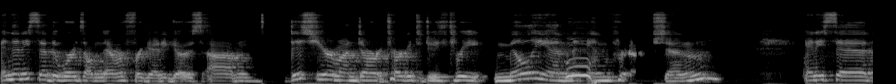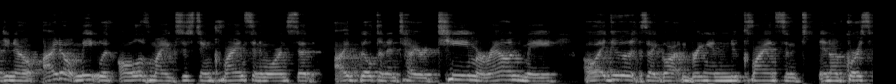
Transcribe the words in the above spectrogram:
And then he said the words I'll never forget. He goes, um, This year, I'm on target to do 3 million Ooh. in production. And he said, you know, I don't meet with all of my existing clients anymore. Instead, I've built an entire team around me. All I do is I go out and bring in new clients. And, and of course,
